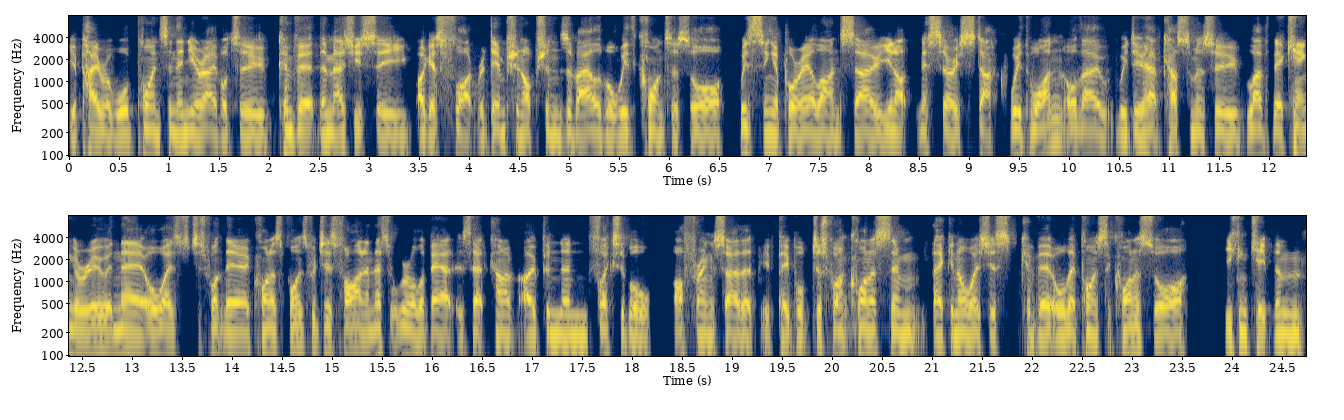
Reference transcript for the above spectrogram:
your pay reward points and then you're able to convert them as you see, I guess, flight redemption options available with Qantas or with Singapore Airlines. So you're not necessarily stuck with one, although we do have customers who love their kangaroo and they always just want their Qantas points, which is fine. And that's what we're all about is that kind of open and flexible offering so that if people just want Qantas, then they can always just convert all their points to Qantas or you can keep them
